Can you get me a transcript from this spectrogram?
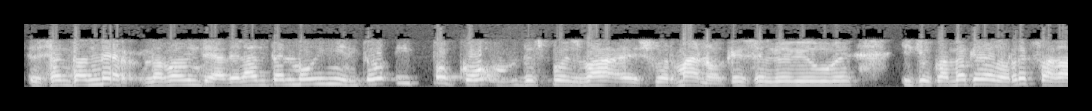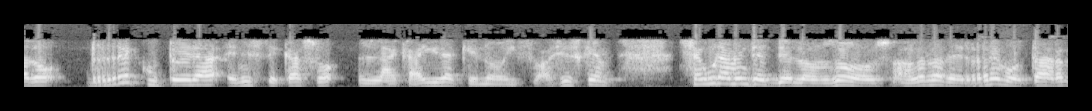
El Santander normalmente adelanta el movimiento y poco después va eh, su hermano, que es el BBV, y que cuando ha quedado rezagado recupera, en este caso, la caída que no hizo. Así es que seguramente de los dos, a la hora de rebotar,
